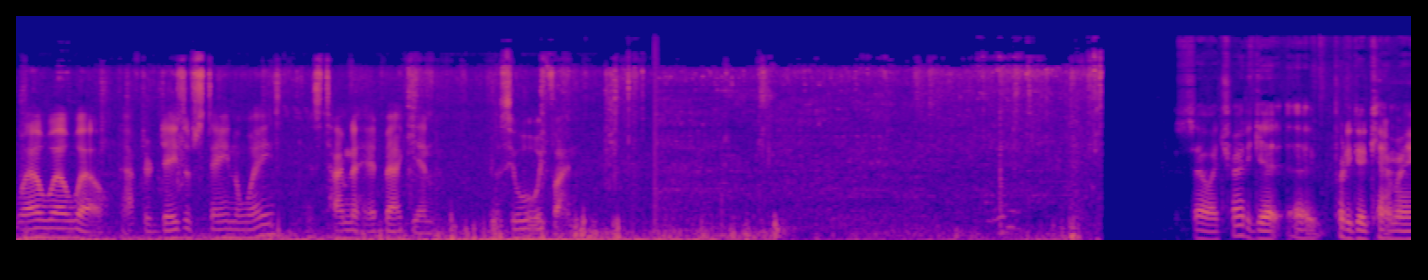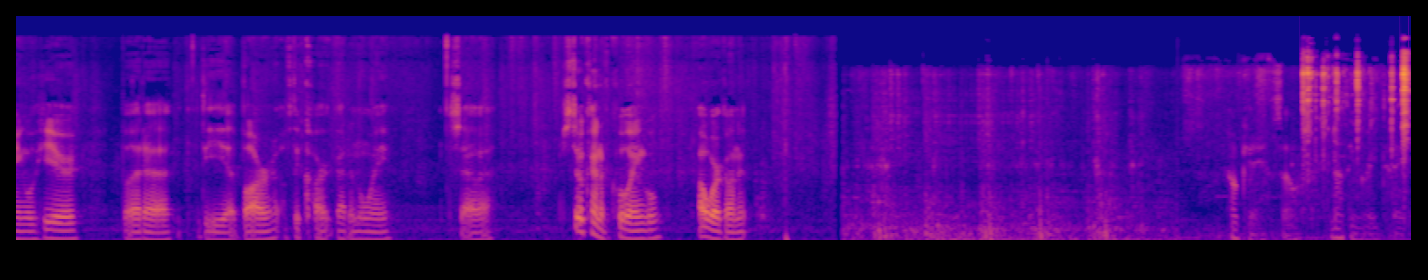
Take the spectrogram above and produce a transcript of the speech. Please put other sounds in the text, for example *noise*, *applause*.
Well, well, well. After days of staying away, it's time to head back in. Let's see what we find. So I try to get a pretty good camera angle here, but uh, the uh, bar of the cart got in the way. So uh, still kind of cool angle. I'll work on it. Okay, so nothing great today.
